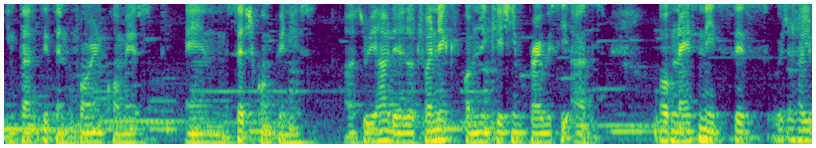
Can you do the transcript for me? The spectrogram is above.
interstate and foreign commerce, and such companies. Uh, so we have the Electronic Communication Privacy Act of 1986, which actually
